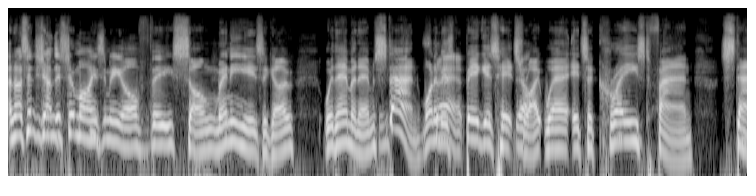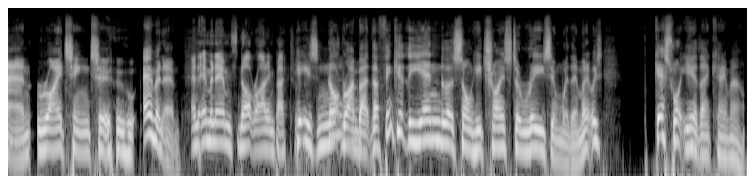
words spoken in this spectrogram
And I said to Jack, this reminds me of the song many years ago with Eminem, Stan, one of his biggest hits, Yeah. right? Where it's a crazed fan, Stan, writing to Eminem. And Eminem's not writing back to him. He's not writing back. I think at the end of the song, he tries to reason with him. And it was, guess what year that came out?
